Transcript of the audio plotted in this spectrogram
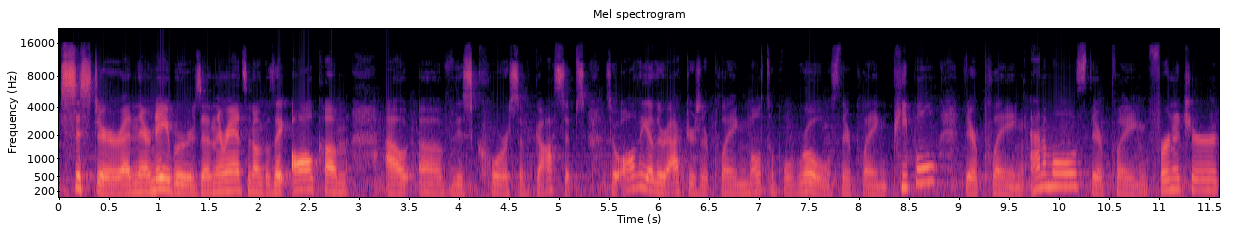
sister and their neighbors and their aunts and uncles, they all come out of this chorus of gossips. So all the other actors are playing multiple roles. They're playing people, they're playing animals, they're playing furniture,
